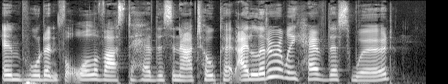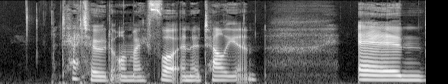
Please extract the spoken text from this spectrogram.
important for all of us to have this in our toolkit. I literally have this word tattooed on my foot in Italian. And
